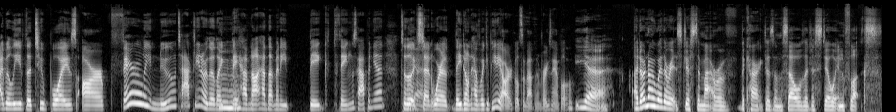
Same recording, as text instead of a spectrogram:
I believe the two boys are fairly new to acting, or they're like Mm-hmm. they have not had that many big things happen yet, to the Yeah. extent where they don't have Wikipedia articles about them, for example. Yeah. I don't know whether it's just a matter of the characters themselves are just still in flux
